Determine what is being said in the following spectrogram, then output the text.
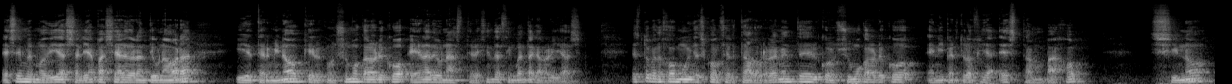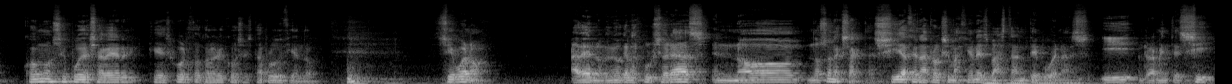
Ese mismo día salí a pasear durante una hora y determinó que el consumo calórico era de unas 350 calorías. Esto me dejó muy desconcertado. Realmente el consumo calórico en hipertrofia es tan bajo. Si no, ¿cómo se puede saber qué esfuerzo calórico se está produciendo? Sí, bueno, a ver, lo mismo que las pulseras no, no son exactas. Sí hacen aproximaciones bastante buenas. Y realmente sí,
